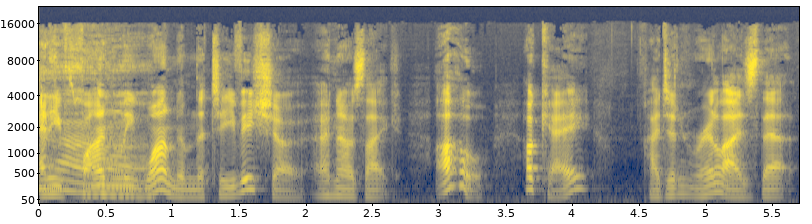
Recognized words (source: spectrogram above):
And he finally ah. won in the TV show. And I was like, oh, okay. I didn't realize that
